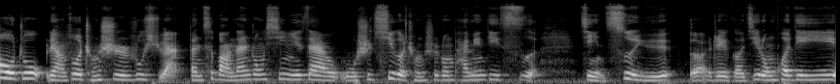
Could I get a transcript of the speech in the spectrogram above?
澳洲两座城市入选本次榜单中，悉尼在五十七个城市中排名第四，仅次于呃这个吉隆坡第一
